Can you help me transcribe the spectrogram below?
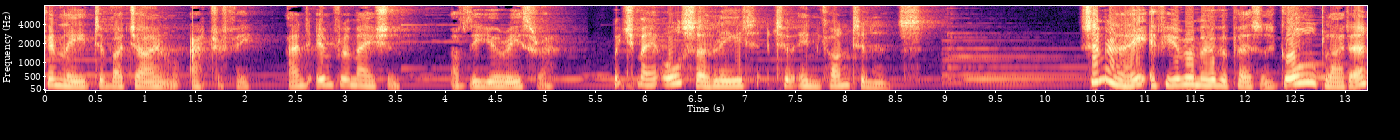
can lead to vaginal atrophy and inflammation of the urethra, which may also lead to incontinence. Similarly, if you remove a person's gallbladder,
